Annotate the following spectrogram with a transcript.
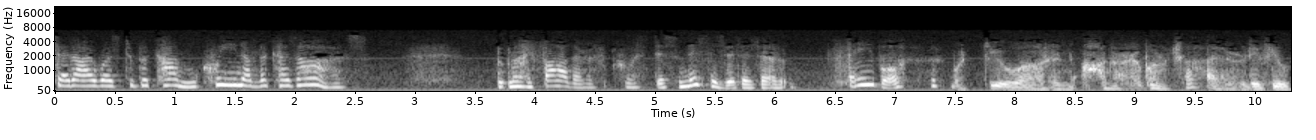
said I was to become queen of the Khazars. My father, of course, dismisses it as a fable. But you are an honorable child. If you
